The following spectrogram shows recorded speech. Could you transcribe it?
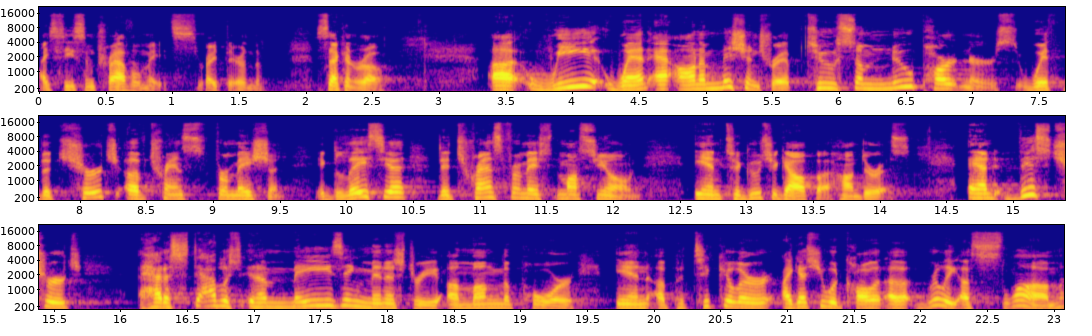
I see some travel mates right there in the second row. Uh, we went on a mission trip to some new partners with the Church of Transformation, Iglesia de Transformación, in Tegucigalpa, Honduras. And this church had established an amazing ministry among the poor in a particular, I guess you would call it a, really a slum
